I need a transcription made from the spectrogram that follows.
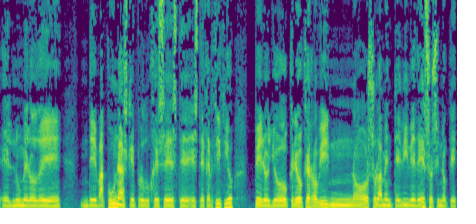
el número de, de vacunas que produjese este, este ejercicio, pero yo creo que Robin no solamente vive de eso, sino que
